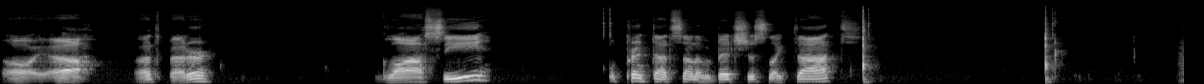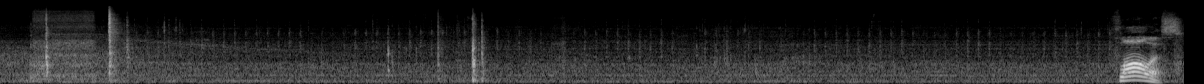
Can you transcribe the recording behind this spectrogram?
Oh yeah, that's better. Glossy. Print that son of a bitch just like that. Flawless.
